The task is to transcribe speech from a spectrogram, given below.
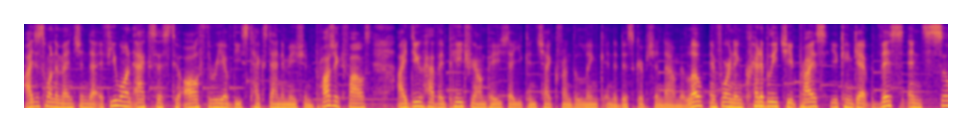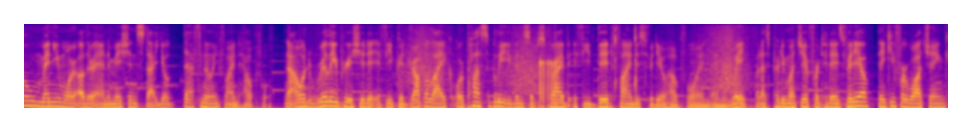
I just want to mention that if you want access to all three of these text animation project files, I do have a Patreon page that you can check from the link in the description down below. And for an incredibly cheap price, you can get this and so many more other animations that you'll definitely find helpful. Now I would really appreciate it if you could drop a like or possibly even subscribe if you did find this video helpful in any way. But that's pretty much it for today's video. Thank you for watching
